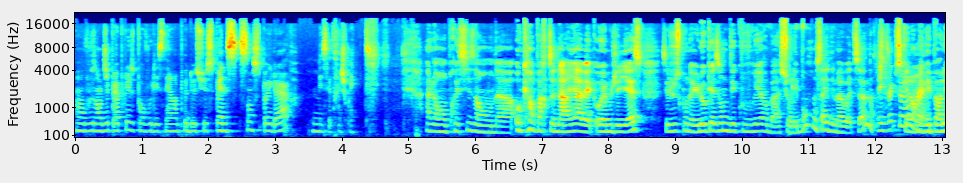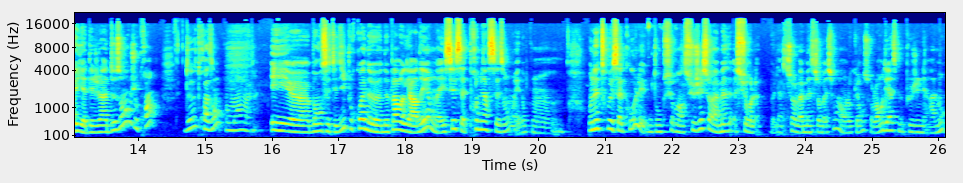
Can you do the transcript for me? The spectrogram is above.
On vous en dit pas plus pour vous laisser un peu de suspense sans spoiler, mais c'est très chouette. Alors on précise, hein, on n'a aucun partenariat avec OMGIS, c'est juste qu'on a eu l'occasion de découvrir bah, sur les bons conseils d'Emma Watson. Exactement. Parce qu'elle en avait parlé il y a déjà deux ans, je crois. Deux, trois ans. Au moins, ouais. Et euh, bon, on s'était dit pourquoi ne, ne pas regarder? On a essayé cette première saison et donc on, on a trouvé ça cool. Et donc sur un sujet sur la, sur la, voilà, sur la masturbation, en l'occurrence sur l'orgasme plus généralement,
